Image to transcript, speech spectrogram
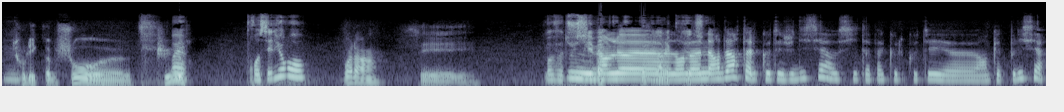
Mm. tous les cop shows euh, purs. Ouais. Procéduraux. Voilà, c'est. Moi, enfin, tu Oui, sais mais dans le, dans le t'as le côté judiciaire aussi, t'as pas que le côté euh, enquête policière.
